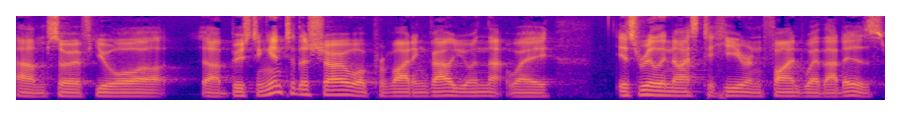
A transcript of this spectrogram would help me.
Um, so if you're uh, boosting into the show or providing value in that way, it's really nice to hear and find where that is.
